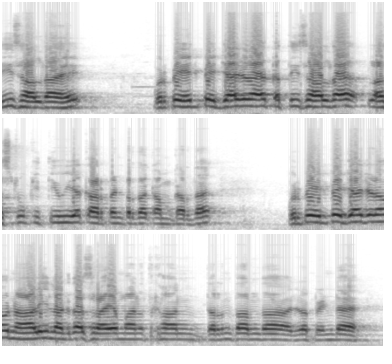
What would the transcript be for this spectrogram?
30 ਸਾਲ ਦਾ ਇਹ। ਗੁਰਭੇਜ ਭੇਜਾ ਜਿਹੜਾ ਹੈ 31 ਸਾਲ ਦਾ ਪਲੱਸ 2 ਕੀਤੀ ਹੋਈ ਹੈ, ਕਾਰਪੈਂਟਰ ਦਾ ਕੰਮ ਕਰਦਾ ਹੈ। ਗੁਰਭੇਜ ਭੇਜਾ ਜਿਹੜਾ ਉਹ ਨਾਲ ਹੀ ਲੱਗਦਾ ਸਰਾਏ ਅਮਾਨਤ ਖਾਨ, ਤਰਨਤਾਰਨ ਦਾ ਜਿਹੜਾ ਪਿੰਡ ਹੈ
